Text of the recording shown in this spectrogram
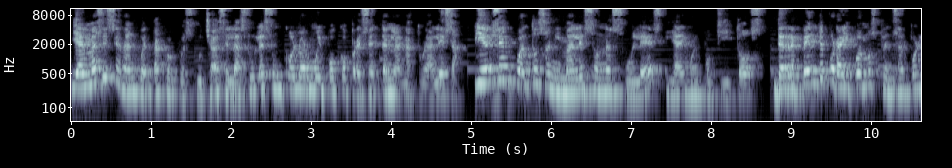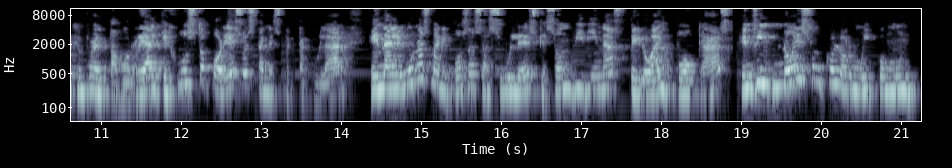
Y además, si se dan cuenta, Coco Escuchas, el azul es un color muy poco presente en la naturaleza. Piensen cuántos animales son azules y hay muy poquitos. De repente, por ahí podemos pensar, por ejemplo, en el pavo real, que justo por eso es tan espectacular. En algunas mariposas azules, que son divinas, pero hay pocas. En fin, no es un color muy común.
